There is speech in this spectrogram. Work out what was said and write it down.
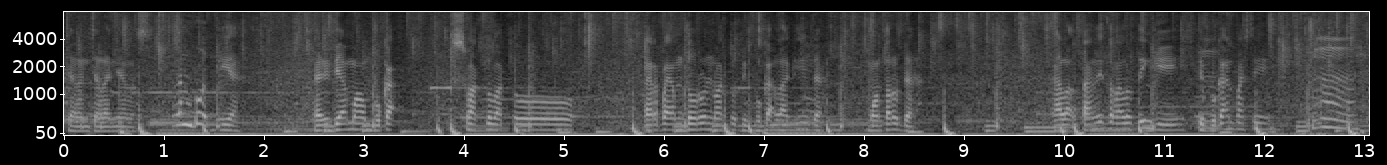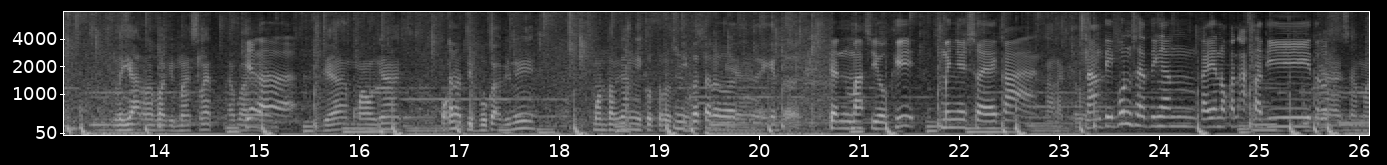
jalan-jalannya mas. Lembut? Iya. Jadi dia mau buka sewaktu-waktu RPM turun waktu dibuka lagi udah. Motor udah. Kalau nanti terlalu tinggi dibukaan pasti Hmm, liar apa gimana sled apa Dia nggak- dia maunya pokoknya dibuka gini motornya ngikut terus ngikut Mas. terus kayak gitu dan Mas Yogi menyesuaikan karakter nanti pun settingan kayak Noken As tadi terus Ya, sama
